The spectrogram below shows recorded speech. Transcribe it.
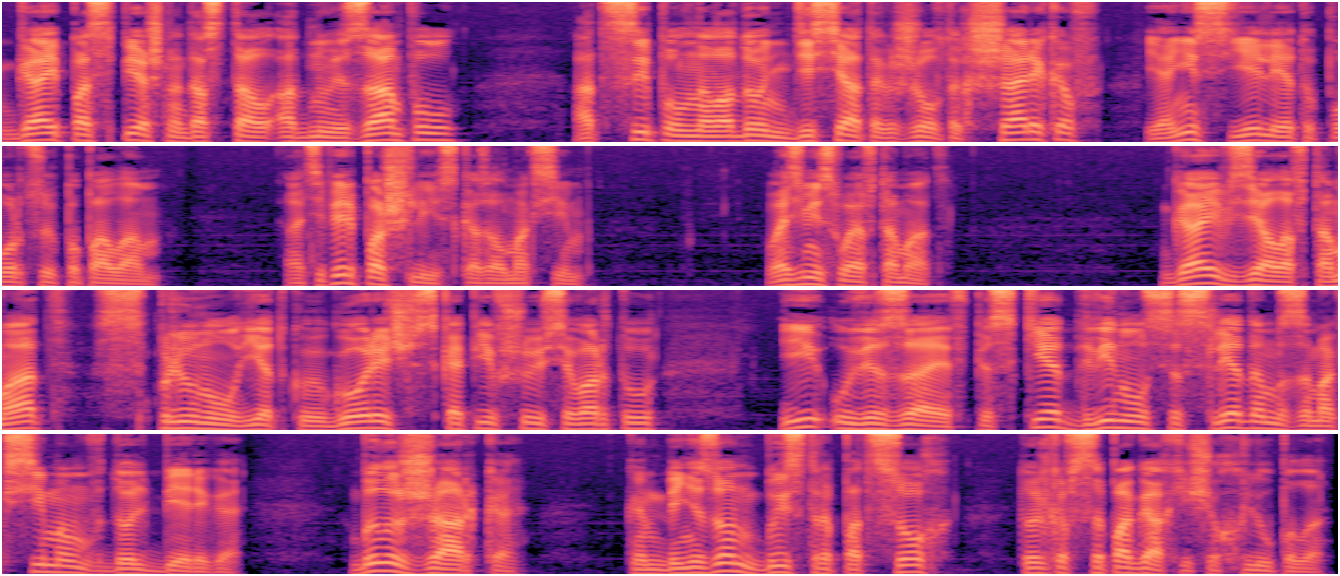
Гай поспешно достал одну из ампул, отсыпал на ладонь десяток желтых шариков, и они съели эту порцию пополам. «А теперь пошли», — сказал Максим. «Возьми свой автомат». Гай взял автомат, сплюнул едкую горечь, скопившуюся во рту, и, увязая в песке, двинулся следом за Максимом вдоль берега. Было жарко, комбинезон быстро подсох, только в сапогах еще хлюпало.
